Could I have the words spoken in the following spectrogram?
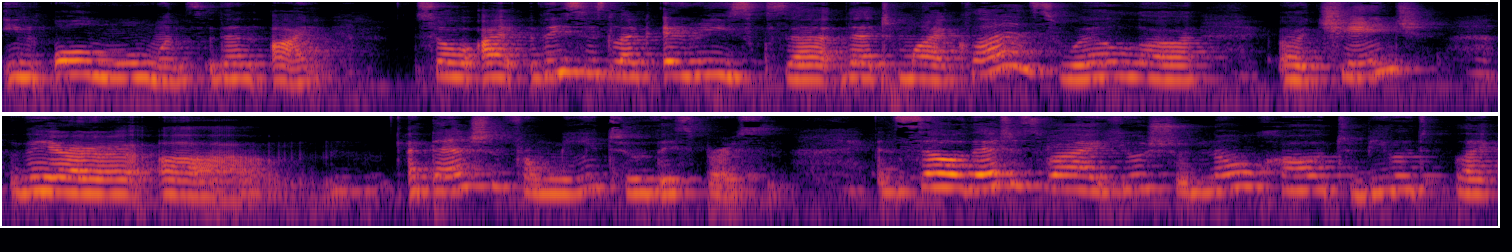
in all moments than I. So I this is like a risk that, that my clients will uh, uh, change their uh, attention from me to this person and so that is why you should know how to build like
